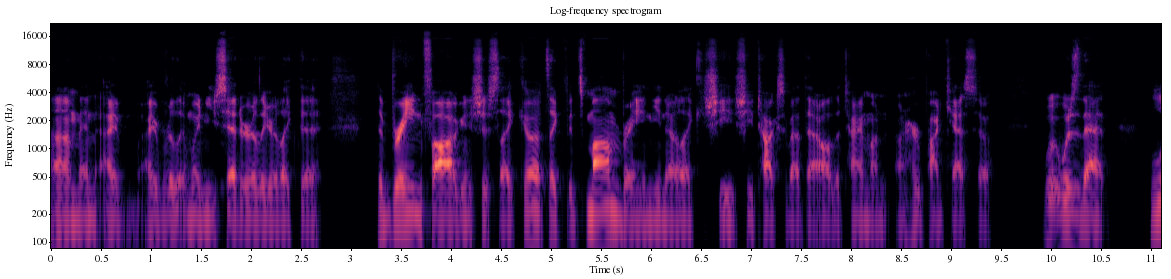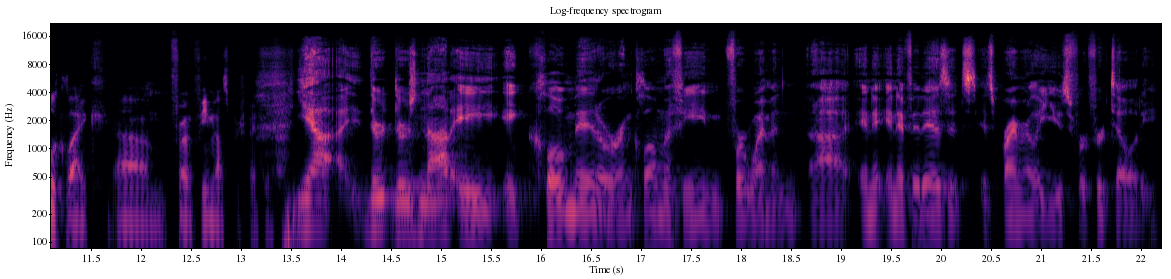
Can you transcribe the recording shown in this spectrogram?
Um, and I I really when you said earlier like the the brain fog it's just like oh it's like it's mom brain you know like she she talks about that all the time on on her podcast so what, was that look like um, from a female's perspective? Yeah, there, there's not a a clomid or enclomiphene for women, uh, and and if it is, it's it's primarily used for fertility.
